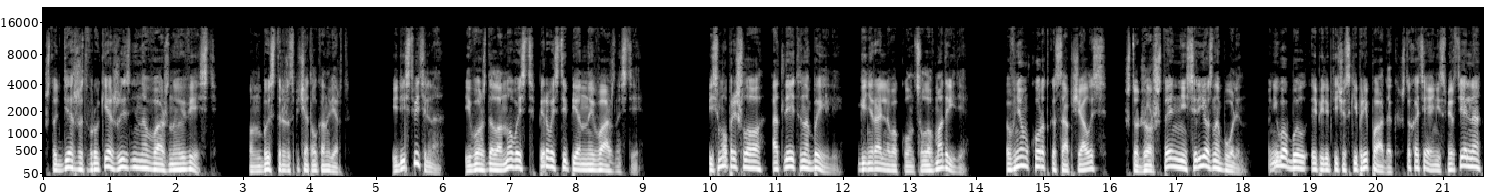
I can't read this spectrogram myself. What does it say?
что держит в руке жизненно важную весть. Он быстро распечатал конверт. И действительно, его ждала новость первостепенной важности. Письмо пришло от Лейтона Бейли, генерального консула в Мадриде. В нем коротко сообщалось, что Джордж Тенни серьезно болен. У него был эпилептический припадок, что хотя и не смертельно,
